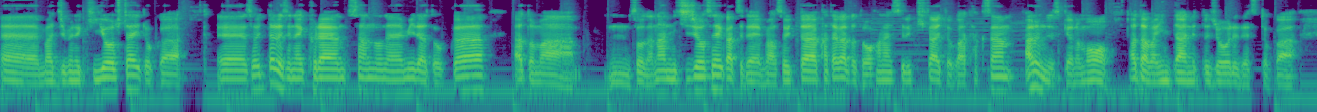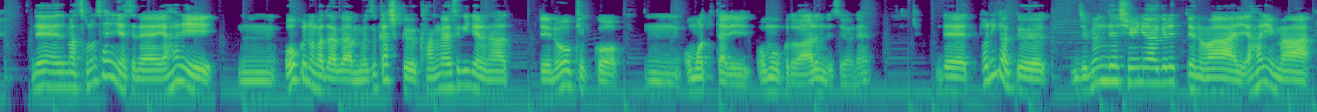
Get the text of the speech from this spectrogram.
えーまあ、自分で起業したいとか、えーそういったですね、クライアントさんの悩みだとか、あとまあ、うん、そうだな、日常生活で、まあそういった方々とお話しする機会とかたくさんあるんですけども、あとはインターネット上でですとか、で、まあその際にですね、やはり、うん、多くの方が難しく考えすぎてるなっていうのを結構、うん、思ってたり、思うことがあるんですよね。で、とにかく自分で収入を上げるっていうのは、やはりまあ、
